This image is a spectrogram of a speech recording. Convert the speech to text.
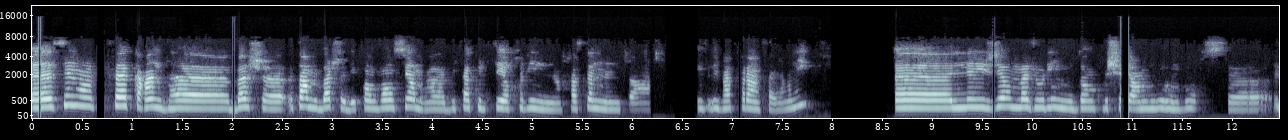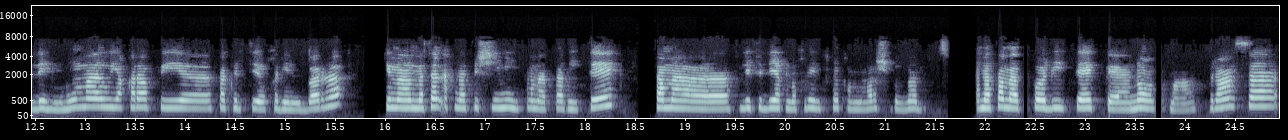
أه sinon fac عندها برشا تعمل برشا des conventions مع des facultés اخرين خاصة من تاع فرنسا يعني أه اللي جاو ماجورين دونك باش يعملوا لهم بورس أه ليهم هما ويقراو في فاكولتي أخرين برا. كما مثلا إحنا في الشيمي فما باريتيك فما في لي فيليير الأخرين الحقيقة ما نعرفش بالضبط. أنا فما بوليتيك نونت مع فرنسا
